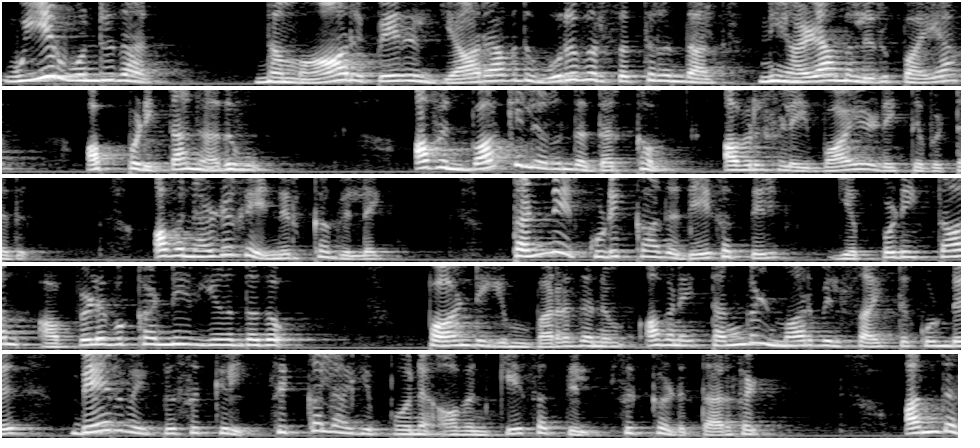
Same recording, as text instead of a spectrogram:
உயிர் ஒன்றுதான். நம் ஆறு பேரில் யாராவது ஒருவர் செத்திருந்தால் நீ அழாமல் இருப்பாயா? அப்படித்தான் அதுவும். அவன் வாக்கிலிருந்த தர்க்கம் அவர்களை வாயடைத்து விட்டது. அவன் அழுகை நிற்கவில்லை. தண்ணீர் குடிக்காத தேகத்தில் எப்படித்தான் அவ்வளவு கண்ணீர் இருந்ததோ? பாண்டியும் பரதனும் அவனை தங்கள் மார்பில் சாய்த்துக் கொண்டு வேர்வை பிசுக்கில் சிக்கலாகிப் போன அவன் கேசத்தில் சிக்கெடுத்தார்கள். அந்த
